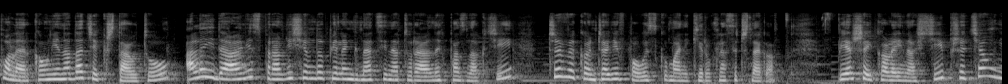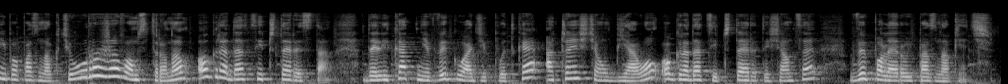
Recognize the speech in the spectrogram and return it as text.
polerką nie nadacie kształtu, ale idealnie sprawdzi się do pielęgnacji naturalnych paznokci czy wykończeniu w połysku manikiru klasycznego. W pierwszej kolejności przeciągnij po paznokciu różową stroną o gradacji 400. Delikatnie wygładzi płytkę, a częścią białą o gradacji 4000 wypoleruj paznokieć.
